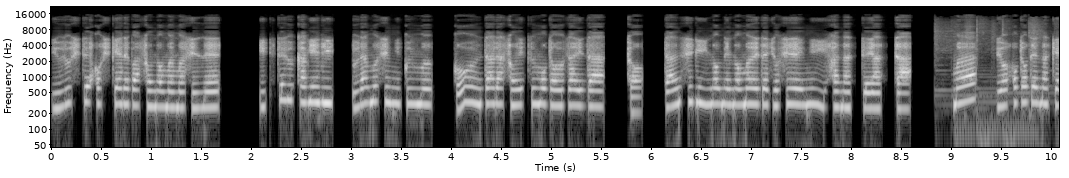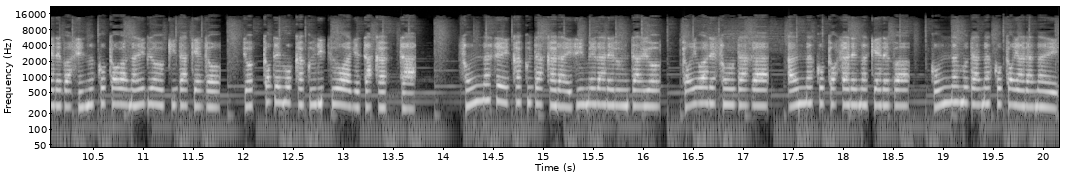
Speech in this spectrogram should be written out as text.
許して欲しければそのまま死ね。生きてる限り、恨むし憎む、こう産んだらそいつも同罪だ、と、男子 B の目の前で女子 A に言い放ってやった。まあ、よほどでなければ死ぬことはない病気だけど、ちょっとでも確率を上げたかった。そんな性格だからいじめられるんだよ、と言われそうだが、あんなことされなければ、こんな無駄なことやらない。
